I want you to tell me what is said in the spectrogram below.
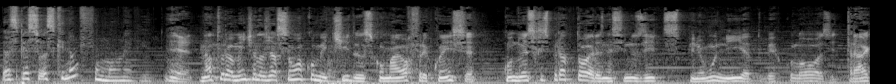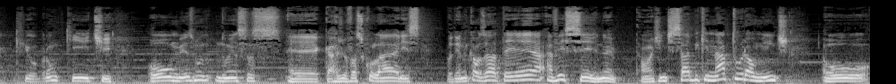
das pessoas que não fumam, né, Vitor? É, naturalmente elas já são acometidas com maior frequência com doenças respiratórias, né, sinusites, pneumonia, tuberculose, traqueobronquite ou mesmo doenças é, cardiovasculares, podendo causar até AVC, né? Então a gente sabe que naturalmente o,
